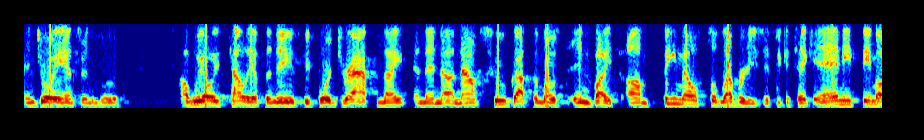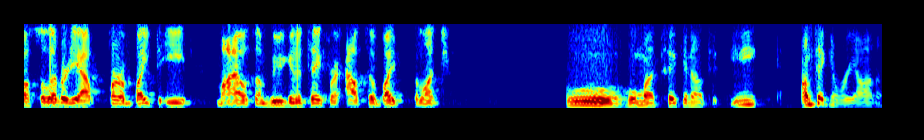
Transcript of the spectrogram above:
enjoy answering the booth. Uh, we always tally up the names before draft night and then announce who got the most invites. Um, female celebrities. If you could take any female celebrity out for a bite to eat, Myles, um, who are you going to take for out to a bite for lunch? Ooh, who am I taking out to eat? I'm taking Rihanna.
